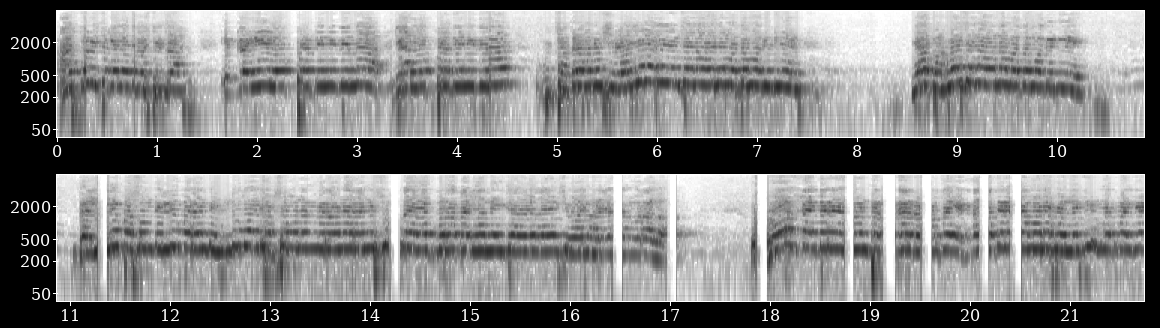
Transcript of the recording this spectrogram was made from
आज तो विचार केला गोष्टीचा. एकही लोकप्रतिनिधीनं ज्या लोकप्रतिनिधीनं छत्रपती शिवाजी महाराजांच्या नावाने मतं मागितली या भगवानच्या नावानं मतं मागितली गल्लीपासून दिल्लीपर्यंत हिंदुत्व पक्ष म्हणून मिरवणाऱ्यांनी सुद्धा एक पुरा काढला नाही ज्या वेळेला शिवाजी महाराजांवर आलं. रोज काहीतरी नवीन प्रकार घडतोय एकदा तरी प्रमाणे बोलण्याची हिंमत पाहिजे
